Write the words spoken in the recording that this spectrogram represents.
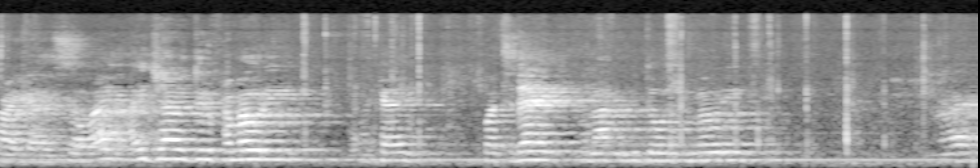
guys. So I, I generally do the promoting, okay? But today, I'm not gonna be doing promoting. All right?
